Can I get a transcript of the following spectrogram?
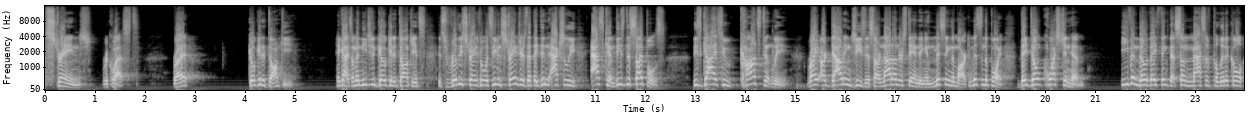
strange request, right? Go get a donkey. Hey guys, I'm gonna need you to go get a donkey. It's, it's really strange, but what's even stranger is that they didn't actually ask him. These disciples, these guys who constantly right, are doubting Jesus, are not understanding and missing the mark, and missing the point. They don't question him. Even though they think that some massive political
